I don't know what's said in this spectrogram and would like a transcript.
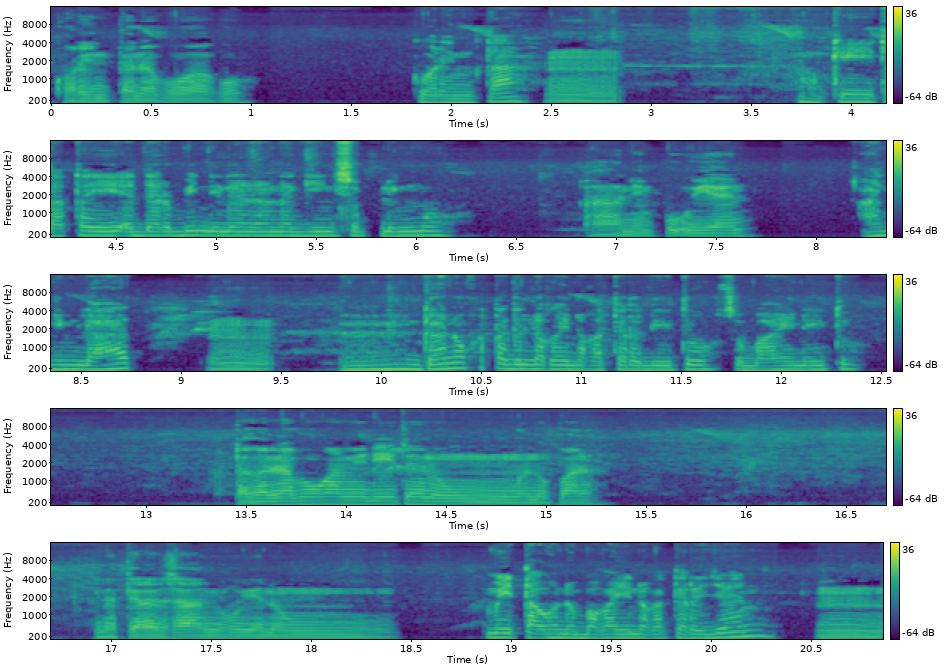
40 na po ako. 40? Mm. Okay, tatay Darwin, ilan ang naging supling mo? Anim po yan. Anim lahat? Mm. Hmm, gaano katagal na kayo nakatira dito sa bahay na ito? Tagal na po kami dito nung ano pa. Pinatira sa amin po yan nung... May taon na ba kayo nakatira dyan? Mm.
